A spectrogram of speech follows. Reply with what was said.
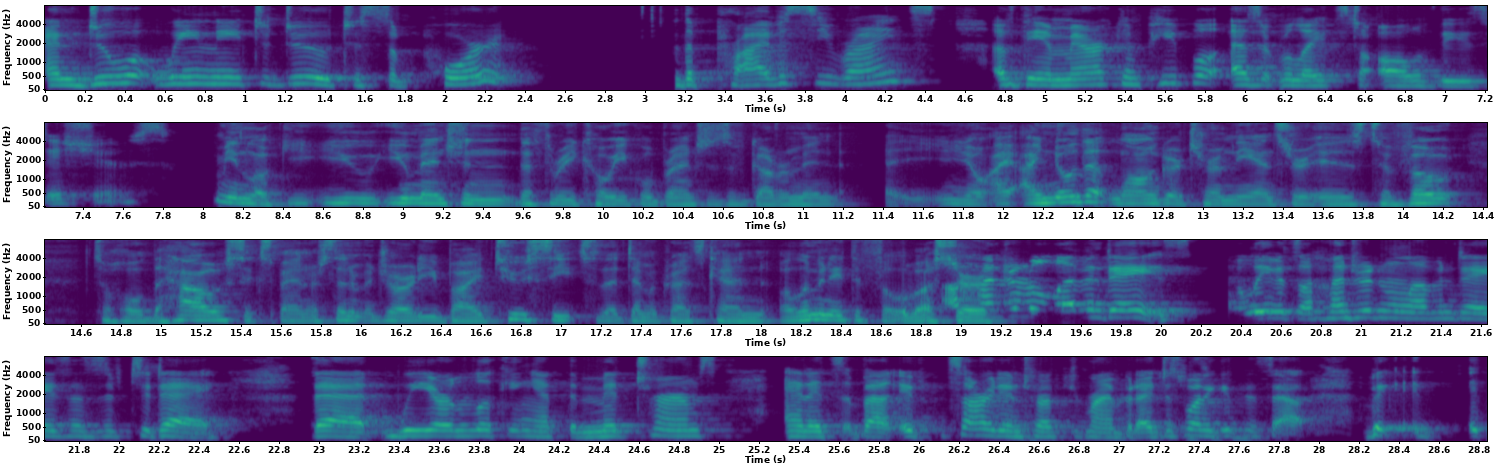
and do what we need to do to support the privacy rights of the American people as it relates to all of these issues. I mean, look, you you mentioned the three co-equal branches of government. Uh, you know, I, I know that longer term the answer is to vote to hold the House, expand our Senate majority by two seats so that Democrats can eliminate the filibuster. 111 days. Believe it's 111 days as of today that we are looking at the midterms, and it's about. Sorry to interrupt you, Brian, but I just want to get this out. But it, it,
